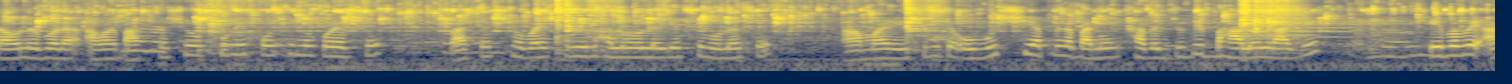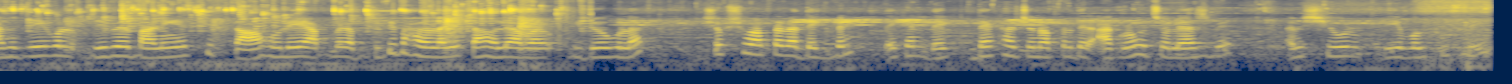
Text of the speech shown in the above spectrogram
চাউলের বড়া আমার বাচ্চা সেও খুবই পছন্দ করেছে। বাচ্চার সবাই খুবই ভালো লেগেছে বলেছে। আমার রেসিপিটা অবশ্যই আপনারা বানিয়ে খাবেন। যদি ভালো লাগে এভাবে আমি যেগুলো যেভাবে বানিয়েছি, তাহলে আপনারা যদি ভালো লাগে, তাহলে আমার ভিডিওগুলো সবসময় আপনারা দেখবেন। দেখেন, দেখ- দেখার জন্য আপনাদের আগ্রহ চলে আসবে। আমি শিওর দিয়ে বলতেছি,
